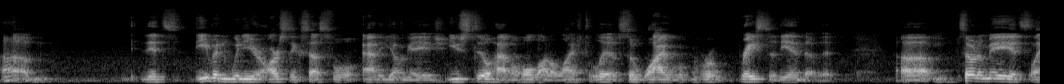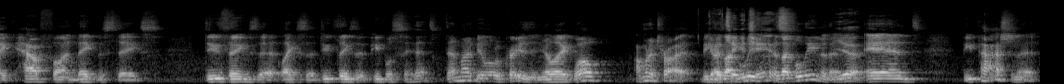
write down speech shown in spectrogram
um, it's even when you are successful at a young age, you still have a whole lot of life to live. So why w- race to the end of it? Um, so to me, it's like have fun, make mistakes, do things that, like I said, do things that people say that's that might be a little crazy, and you're like, well, I'm gonna try it because I believe because I believe in it. Yeah. and be passionate,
